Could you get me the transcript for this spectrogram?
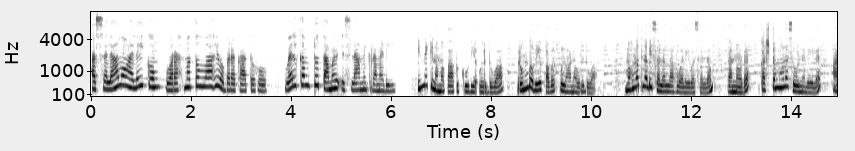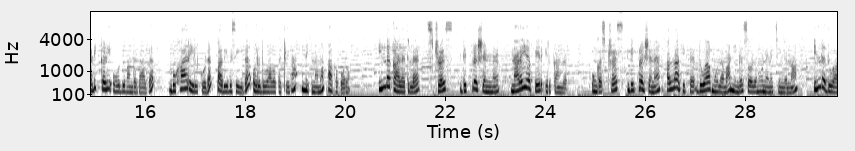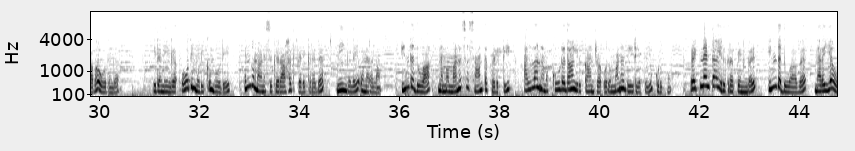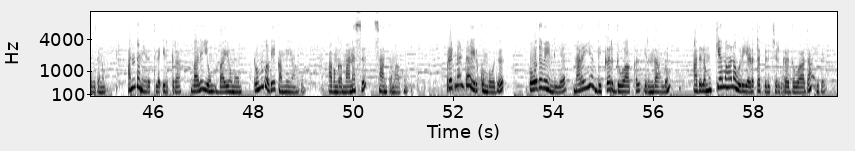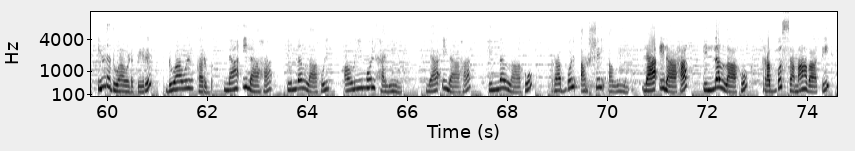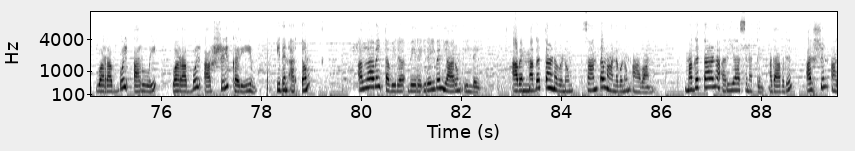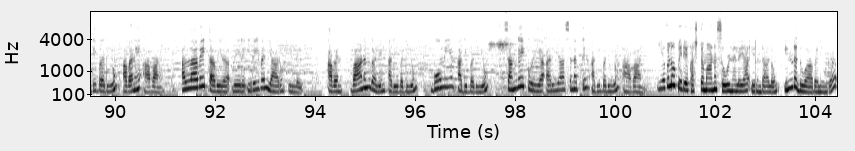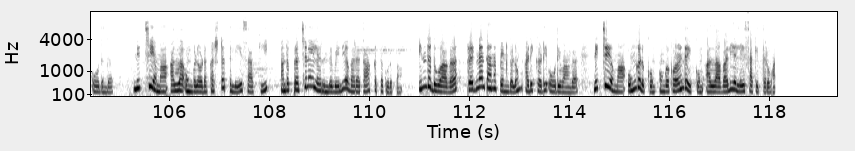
அஸ்ஸலாமு அலைக்கும் வரஹ்மத்துல்லாஹி வபரகாத்துஹு welcome to Tamil Islamic remedy இன்னைக்கு நம்ம பார்க்கக்கூடிய ஒரு துவா ரொம்பவே பவர்ஃபுல்லான ஒரு துவா. முகமது நபி ஸல்லல்லாஹு அலைவசல்லம் தன்னோட கஷ்டமான சூழ்நிலையில அடிக்கடி ஓதி வந்ததாக புகாரியில் கூட பதிவு செய்த ஒரு துவாவை பற்றி தான் இன்னைக்கு நம்ம பார்க்க போறோம். இந்த காலத்துல ஸ்ட்ரெஸ் டிப்ரெஷன்னு நிறைய பேர் இருக்காங்க. உங்க ஸ்ட்ரெஸ் டிப்ரெஷனை அல்லா கிட்ட துவா மூலமா நீங்க சொல்லணும்னு நினைச்சீங்கன்னா இந்த துவாவை ஓதுங்க. இதை நீங்க ஓதி முடிக்கும் போதே உங்க மனசுக்கு ராகத் கிடைக்கிறத நீங்களே உணரலாம். இந்த துவா நம்ம மனசை சாந்தப்படுத்தி அல்லாஹ் நம்ம கூட தான் இருக்கான்ற ஒரு மன தைரியத்தையும் கொடுக்கும். பிரெக்னெண்டா இருக்கிற பெண்கள் இந்த துவாவை நிறைய ஓதணும். அந்த நேரத்துல இருக்கிற வலியும் பயமும் ரொம்பவே கம்மியாகும். அவங்க மனசு சாந்தமாகும். பிரெக்னெண்டா இருக்கும்போது ஓத வேண்டிய நிறைய திக்கர் துவாக்கள் இருந்தாலும் அதுல முக்கியமான ஒரு இடத்தை பிடிச்சிருக்கிற துவா தான் இது. இந்த துவாவோட பேரு துவாவுல் கர்ப். லா இலாஹா இல்லல்லாஹுல் அலீமுல் ஹலீம். லா இலாஹா இல்லல்லாஹு ரப்புல் அர்ஷில் அலீம். லா இலாஹா இல்லல்லாஹு ரப்பு சமாவாதி வ ரப்புல் அர்லி வ ரப்புல் அர்ஷில் கரீம். இதன் அர்த்தம் அல்லாவை தவிர வேறு இறைவன் யாரும் இல்லை. அவன் மகத்தானவனும் சாந்தமானவனும் ஆவான். மகத்தான அரியாசனத்தின் அதாவது அர்ஷன் அதிபதியும் அவனே ஆவான். அல்லாவை தவிர வேறு இறைவன் யாரும் இல்லை. அவன் வானங்களின் அதிபதியும் பூமியின் அதிபதியும் சங்கைக்குரிய அரியாசனத்தின் அதிபதியும் ஆவான். எவ்வளவு பெரிய கஷ்டமான சூழ்நிலையா இருந்தாலும் இந்த துவாவை நீங்க ஓதுங்க. நிச்சயமா அல்லாஹ் உங்களோட கஷ்டத்திலேயே சாக்கி அந்த பிரச்சனையில இருந்து வெளியே வர தாக்கத்தை கொடுப்பான். இந்த துவாவை பிரெக்னென்டான பெண்களும் அடிக்கடி ஓதிவாங்க. நிச்சயமா உங்களுக்கும் உங்க குழந்தைக்கும் அல்லாஹ் வலிய லேசாக்கி தருவான்.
